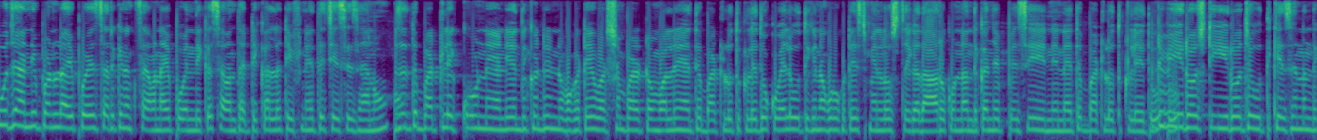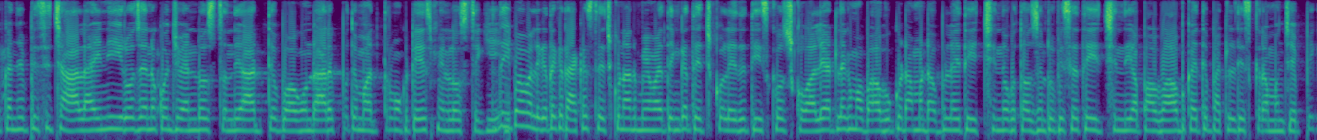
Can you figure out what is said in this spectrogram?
పూజ అన్ని పనులు అయిపోయేసరికి నాకు సెవెన్ అయిపోయింది. ఇక సెవెన్ థర్టీ కల్లా టిఫిన్ అయితే చేసేసాను. అయితే బట్టలు ఎక్కువ ఉన్నాయండి. ఎందుకంటే నేను ఒకటే వర్షం పడటం వల్ల నేనైతే బట్టలు ఉతకలేదు. ఒకవేళ ఉతికినా కూడా ఒకటే స్మెల్ వస్తాయి కదా. ఆరకుండా అందుకని చెప్పేసి నేనైతే బట్టలు ఉతకలేదు. ఈ రోజు ఈ రోజే ఉతికేసాను అందుకని చెప్పేసి చాలా అయినాయి. ఈ రోజైనా కొంచెం ఎండ వస్తుంది. ఆడితే బాగుండు. ఆరకపోతే మాత్రం ఒకటే స్మెల్ వస్తాయి. దీపావళి కదా క్రాకర్స్ తెచ్చుకున్నారు. మేమైతే ఇంకా తెచ్చుకోలేదు. తీసుకొచ్చుకోవాలి. అట్లాగే మా బాబు కూడా అమ్మ డబ్బులు అయితే ఇచ్చింది. ఒక థౌసండ్ రూపీస్ అయితే ఇచ్చింది. ఆ మా బాబుకి అయితే బట్టలు తీసుకురమ్మని చెప్పి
